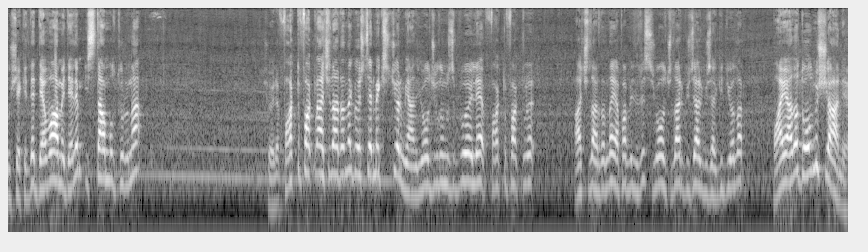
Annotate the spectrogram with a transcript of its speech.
Bu şekilde devam edelim İstanbul turuna. Şöyle farklı farklı açılardan da göstermek istiyorum yani yolculuğumuzu böyle farklı farklı açılardan da yapabiliriz. Yolcular güzel güzel gidiyorlar. Bayağı da dolmuş yani.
